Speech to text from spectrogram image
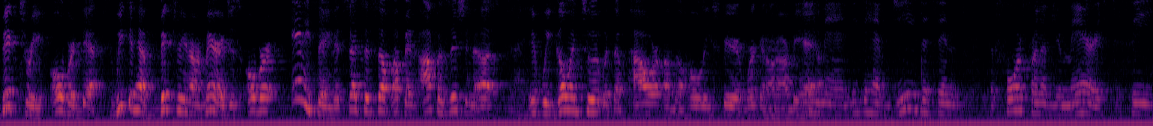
victory over death. We can have victory in our marriages over anything that sets itself up in opposition to us if we go into it with the power of the Holy Spirit working on our behalf. Amen. We can have Jesus in the forefront of your marriage to see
